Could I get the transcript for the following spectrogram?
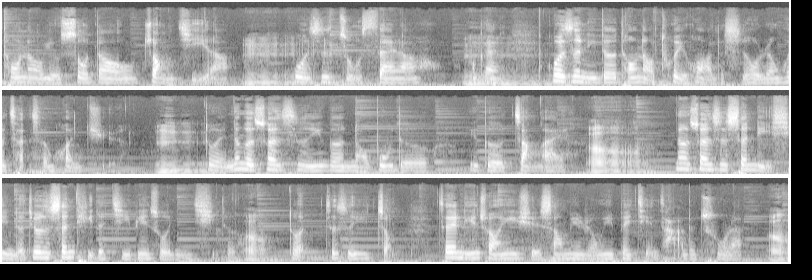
头脑有受到撞击啦，嗯嗯或者是阻塞啦，嗯 OK 嗯或者是你的头脑退化的时候，人会产生幻觉。嗯嗯对，那个算是一个脑部的一个障碍，嗯嗯那算是生理性的，就是身体的疾病所引起的。嗯。对，这是一种在临床医学上面容易被检查的出来。嗯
